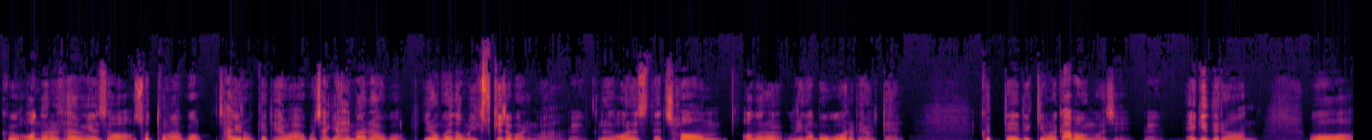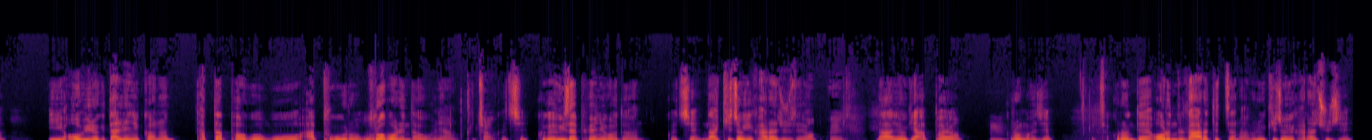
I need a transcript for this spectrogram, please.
그 언어를 사용해서 소통하고 자유롭게 대화하고 자기 할 말을 하고 이런 거에 너무 익숙해져 버린 거야. 네. 그래서 어렸을 때 처음 언어를 우리가 모국어를 배울 때 그때 느낌을 까먹은 거지. 네. 애기들은 어 이 어휘력이 딸리니까는 답답하고 뭐 아프고 그러면 울어버린다고 그냥. 그쵸. 그렇지? 그게 의사 표현이거든. 그렇지? 나 기저귀 갈아주세요. 네. 나 여기 아파요. 음. 그런 거지. 그쵸. 그런데 어른들 다 알아듣잖아. 그리고 기저귀 갈아주지.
